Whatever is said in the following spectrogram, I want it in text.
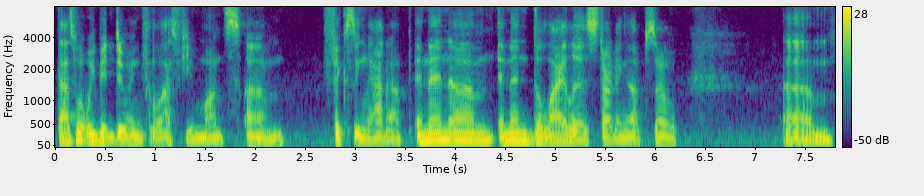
that's what we've been doing for the last few months, um, fixing that up. And then um, and then Delilah is starting up, so. Um,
